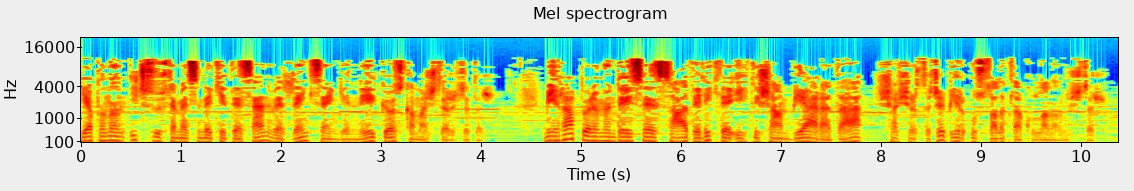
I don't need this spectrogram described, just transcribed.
Yapının iç süslemesindeki desen ve renk zenginliği göz kamaştırıcıdır. Mihrap bölümünde ise sadelikle ihtişam bir arada şaşırtıcı bir ustalıkla kullanılmıştır.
